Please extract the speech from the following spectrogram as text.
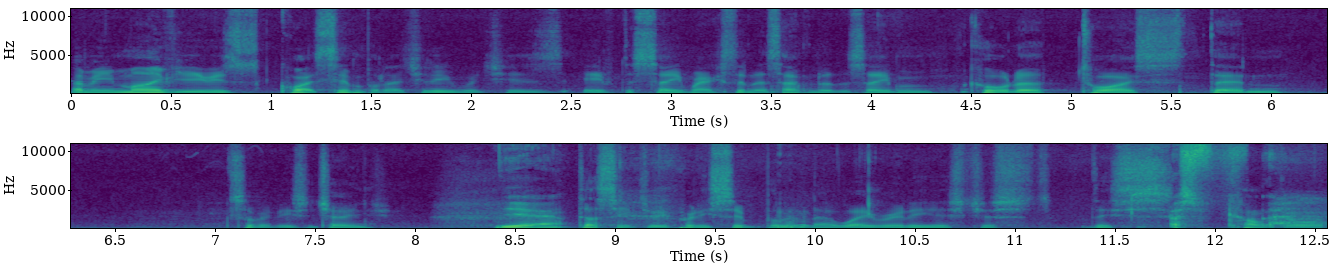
I mean, my view is quite simple actually, which is if the same accident has happened at the same corner twice, then something needs to change. Yeah. it does seem to be pretty simple in that way, really. It's just this As- can't go on.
